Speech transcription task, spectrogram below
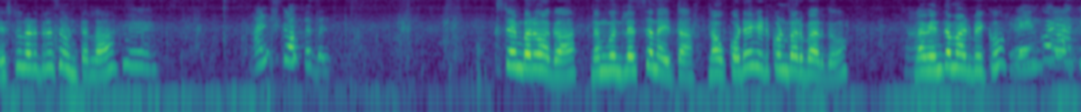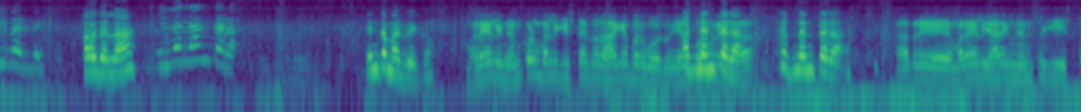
ಎಷ್ಟು ನಡೆದ್ರೆ ಸಹ ಉಂಟಲ್ಲ ಅನ್ಸ್ಟಾಪಬಲ್ ನೆಕ್ಸ್ಟ್ ಟೈಮ್ ಬರುವಾಗ ನಮ್ಗೊಂದು ಲೆಸನ್ ಆಯ್ತಾ? ನಾವು ಕೊಡೆ ಹಿಡ್ಕೊಂಡು ಬರಬಾರ್ದು. ನಾವೆಂತ ಮಾಡಬೇಕು? ಮಾಡ್ಬೇಕು ಹಾಕಿ ಬರ್ಬೇಕು. ಹೌದಲ್ಲ? ಇಲ್ಲ ನಂತರ. ಎಂತ ಮಾಡಬೇಕು? ಮಳೆಯಲ್ಲಿ ನೆನ್ಕೊಂಡು ಬರ್ಲಿಕ್ಕೆ ಇಷ್ಟ ಇದ್ದವ್ರು ಹಾಗೆ ಬರ್ಬೋದು ಏನು ಅದ್ ತೊಂದ್ರೆ ನಂತರ ಇಲ್ಲ. ಅದ್ ನಂತರ. ಆದ್ರೆ ಮಳೆಯಲ್ಲಿ ಯಾರಿಗೆ ನೆನ್ಸಿಗೆ ಇಷ್ಟ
